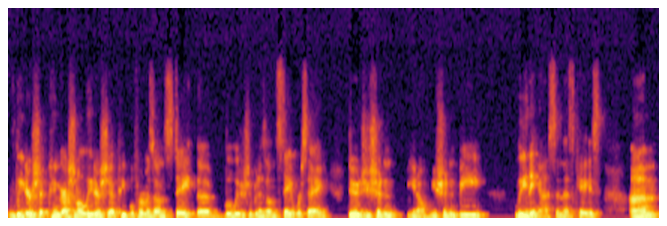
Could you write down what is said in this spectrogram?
leadership congressional leadership people from his own state the, the leadership in his own state were saying dude you shouldn't you know you shouldn't be leading us in this case um,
